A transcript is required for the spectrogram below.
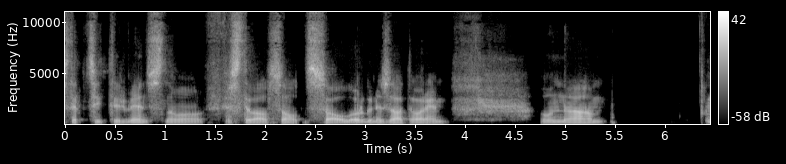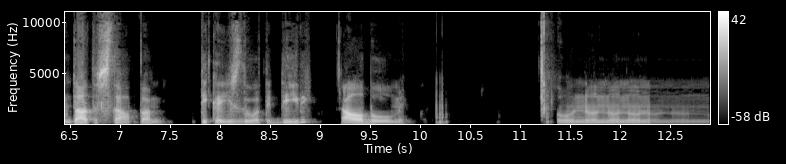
starp citu, ir viens no festivāla Saltas Saula organizatoriem. Un, um, un tā tas tapa. Tika izdoti divi albumi. Un, un, un, un, un,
